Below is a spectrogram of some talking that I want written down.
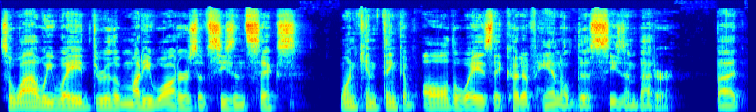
So while we wade through the muddy waters of season 6, one can think of all the ways they could have handled this season better. But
